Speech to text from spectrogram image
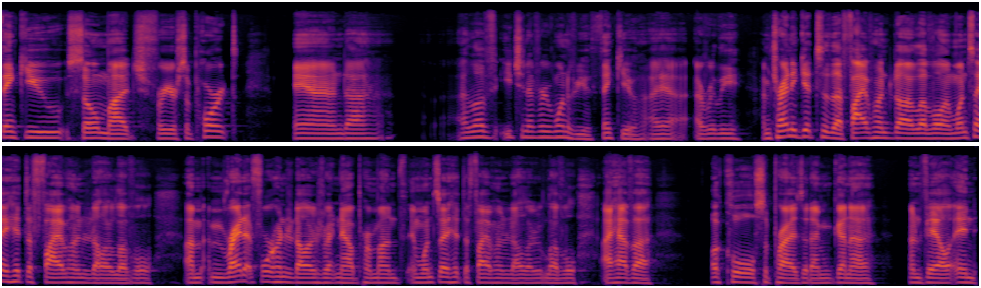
thank you so much for your support. And uh, I love each and every one of you. Thank you. I, uh, I really I'm trying to get to the $500 level. And once I hit the $500 level, um, I'm right at $400 right now per month. And once I hit the $500 level, I have a, a cool surprise that I'm going to unveil. And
